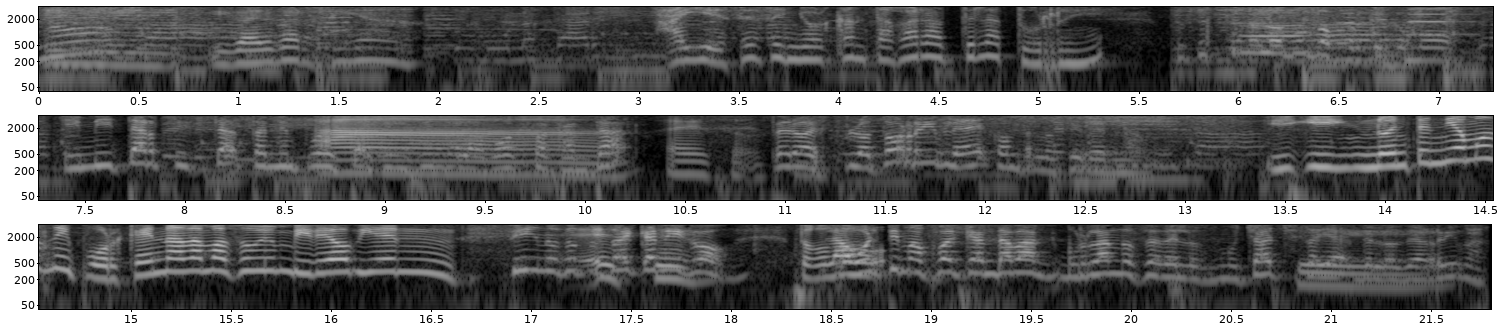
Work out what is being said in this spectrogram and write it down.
Y, y Gael García. Ay, ese señor cantaba Arad de la Torre. Pues es que no lo dudo, porque como imita artista, también puede estar fingiendo la voz para cantar. Eso. Pero sí. explotó horrible, ¿eh? Contra los cibernéticos. Y, y no entendíamos ni por qué, nada más sube un video bien... Sí, nosotros, ¿sabes qué este, todo- La última fue que andaba burlándose de los muchachos Sí. allá, de los de arriba.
